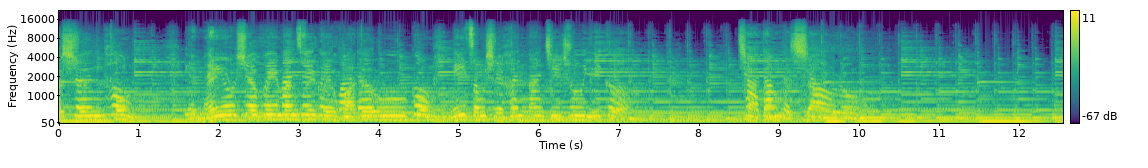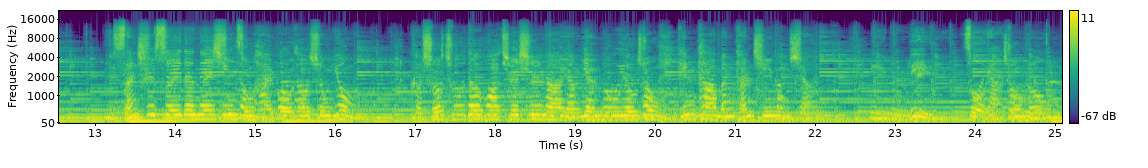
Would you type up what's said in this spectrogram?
的神通，也没有学会满嘴鬼话的武功，你总是很难挤出一个恰当的笑容。你三十岁的内心总还波涛汹涌，可说出的话却是那样言不由衷。听他们谈起梦想，你努力做哑妆容。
